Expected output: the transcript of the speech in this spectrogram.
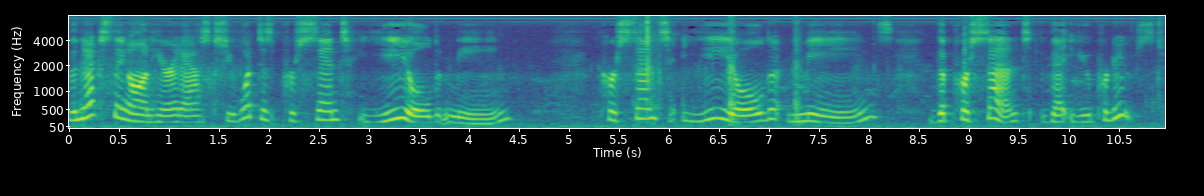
The next thing on here, it asks you, what does percent yield mean? Percent yield means the percent that you produced.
